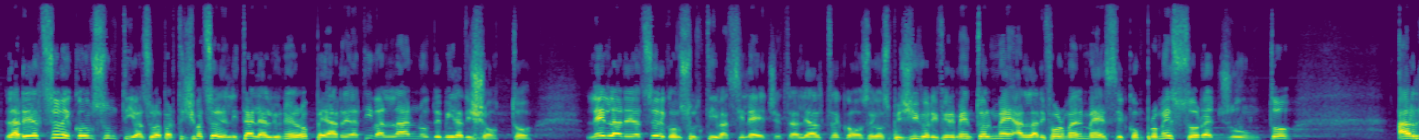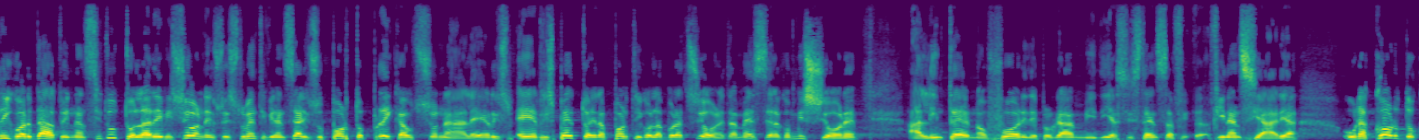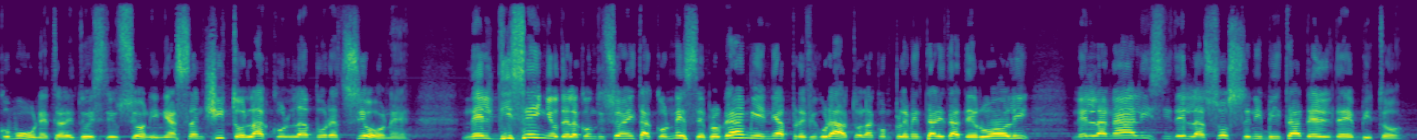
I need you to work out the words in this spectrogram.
la relazione consuntiva sulla partecipazione dell'Italia all'Unione Europea relativa all'anno 2018 nella relazione consultiva si legge, tra le altre cose, con specifico riferimento al alla riforma del MES, il compromesso raggiunto ha riguardato innanzitutto la revisione dei suoi strumenti finanziari di supporto precauzionale e rispetto ai rapporti di collaborazione tra MES e la Commissione all'interno o fuori dei programmi di assistenza finanziaria, un accordo comune tra le due istituzioni ne ha sancito la collaborazione nel disegno della condizionalità connessa ai programmi e ne ha prefigurato la complementarità dei ruoli nell'analisi della sostenibilità del debito.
